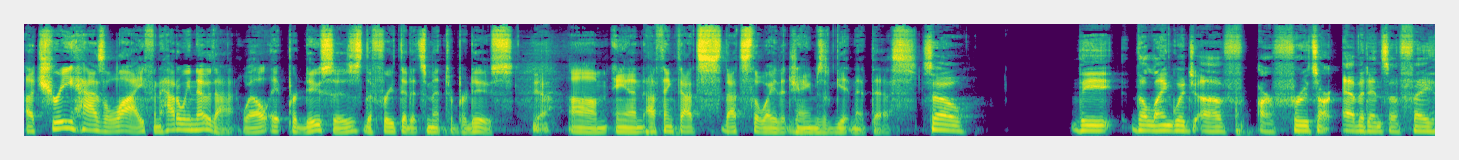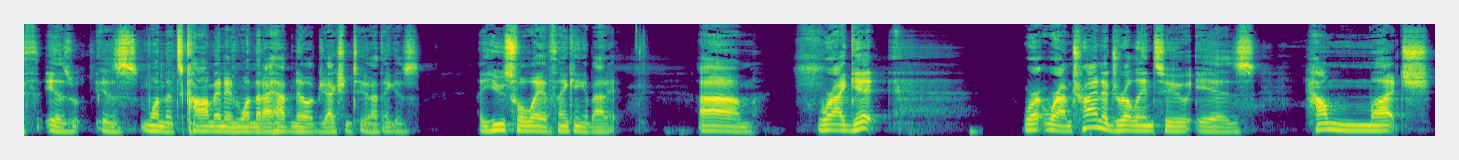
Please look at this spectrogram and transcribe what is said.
A tree has life, and how do we know that? Well, it produces the fruit that it's meant to produce. Yeah. Um, and I think that's that's the way that James is getting at this. So the the language of our fruits are evidence of faith is is one that's common and one that I have no objection to. I think is a useful way of thinking about it. Um, where I get where where I'm trying to drill into is how much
